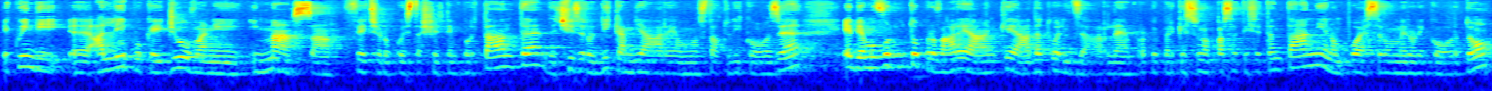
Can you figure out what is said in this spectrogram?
E quindi eh, all'epoca i giovani in massa fecero questa scelta importante, decisero di cambiare uno stato di cose e abbiamo voluto provare anche ad attualizzarle, proprio perché sono passati 70 anni e non può essere un mero ricordo,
